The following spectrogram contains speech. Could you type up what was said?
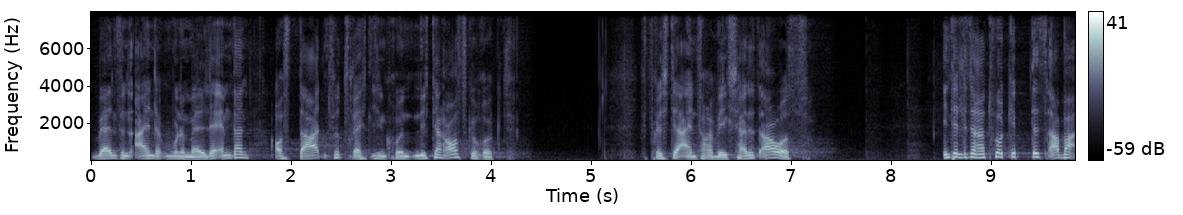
werden von Einwohnermeldeämtern aus datenschutzrechtlichen Gründen nicht herausgerückt. Sprich, der einfache Weg scheidet aus. In der Literatur gibt es aber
